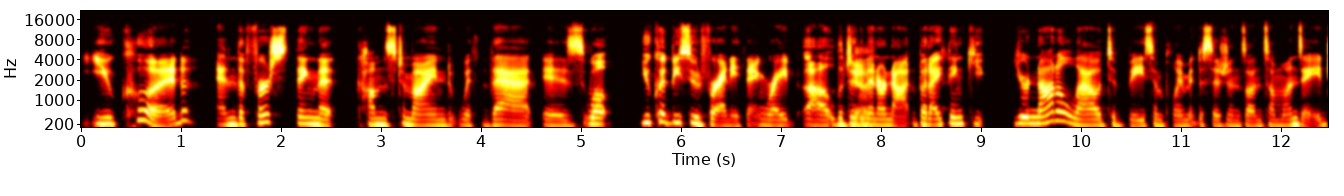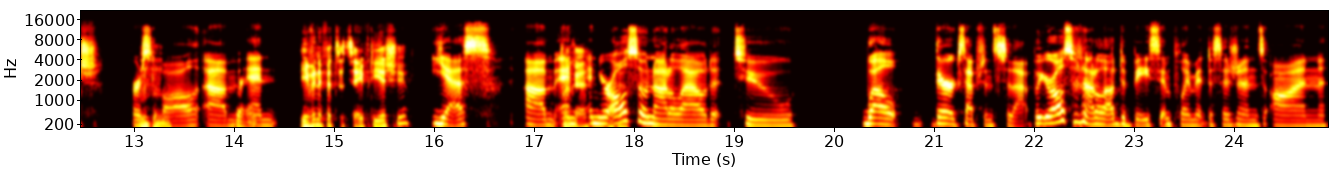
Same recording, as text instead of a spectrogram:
You could. And the first thing that comes to mind with that is well, you could be sued for anything, right? Uh, legitimate yeah. or not. But I think you, you're not allowed to base employment decisions on someone's age, 1st mm-hmm. of all. Um, right. And even if it's a safety issue? Yes. Um, and, okay. and you're okay. also not allowed to, well, there are exceptions to that, but you're also not allowed to base employment decisions on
